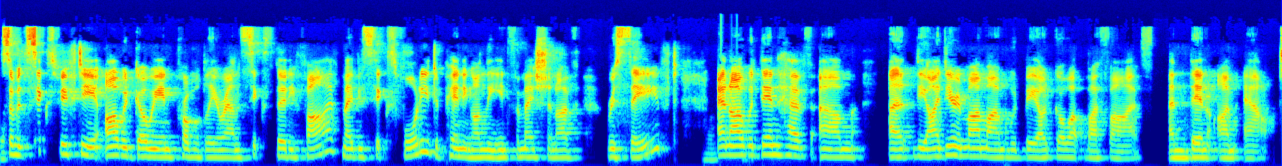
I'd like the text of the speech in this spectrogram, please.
Yeah. So at 650, I would go in probably around 635, maybe 640, depending on the information I've received. And I would then have um, uh, the idea in my mind would be I'd go up by five and then I'm out.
